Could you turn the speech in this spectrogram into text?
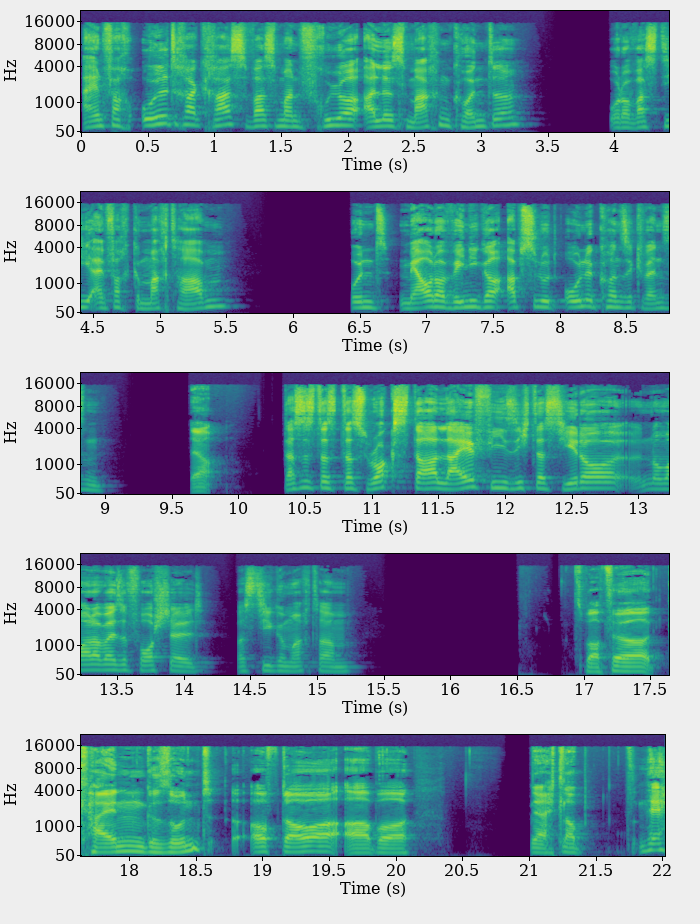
einfach ultra krass, was man früher alles machen konnte. Oder was die einfach gemacht haben. Und mehr oder weniger absolut ohne Konsequenzen. Ja. Das ist das, das Rockstar Live, wie sich das jeder normalerweise vorstellt, was die gemacht haben. Zwar für keinen gesund auf Dauer, aber ja, ich glaube, Ne?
